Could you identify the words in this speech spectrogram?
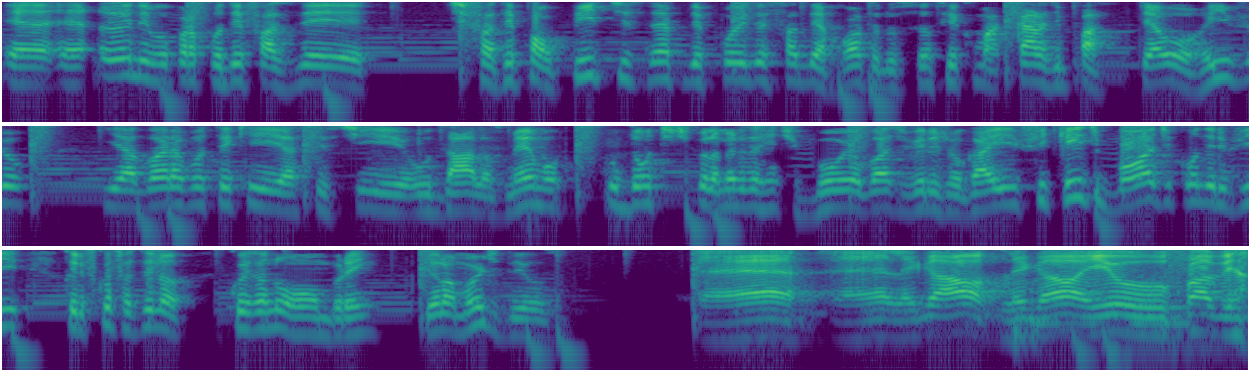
é, é, ânimo para poder fazer fazer palpites, né? Depois dessa derrota do Santos, fiquei com uma cara de pastel horrível. E agora vou ter que assistir o Dallas mesmo. O Doncic, pelo menos, é gente boa, eu gosto de ver ele jogar. E fiquei de bode quando ele vi, quando ele ficou fazendo coisa no ombro, hein? Pelo amor de Deus. É, é, legal, legal aí o Fabião.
